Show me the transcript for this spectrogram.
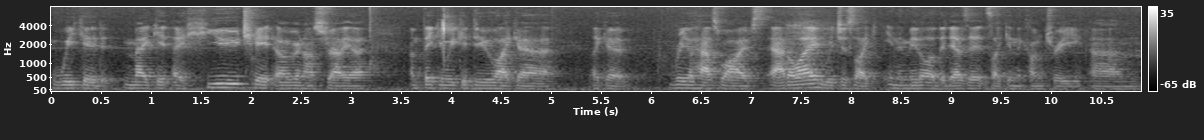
we could make it a huge hit over in Australia. I'm thinking we could do like a like a Real Housewives Adelaide, which is like in the middle of the desert. It's like in the country, um,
